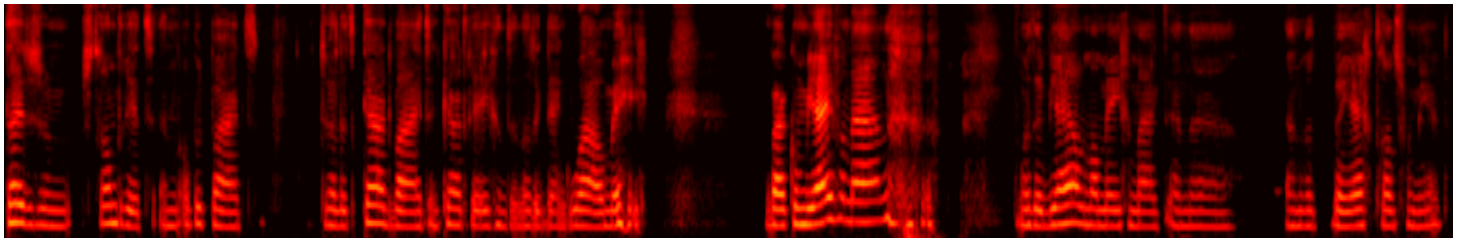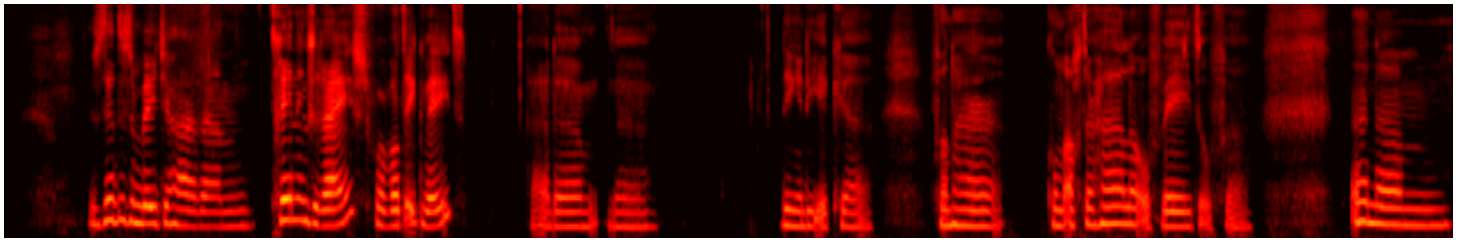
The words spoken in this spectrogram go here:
tijdens een strandrit en op het paard. Terwijl het kaart waait en kaart regent. En dat ik denk, wauw, mee. Waar kom jij vandaan? wat heb jij allemaal meegemaakt? En, uh, en wat ben jij getransformeerd? Dus dit is een beetje haar um, trainingsreis voor wat ik weet. Uh, de, de dingen die ik uh, van haar kon achterhalen of weet. Of, uh, en um,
